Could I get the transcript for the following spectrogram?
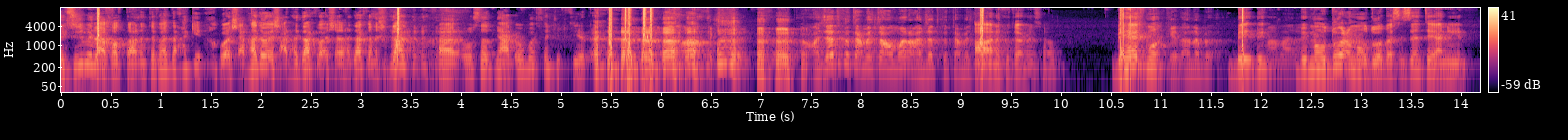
excuse me لا غلطان. أنت بهذا الحكي وايش عن هذا وايش عن هذاك وايش عن هذاك عن هذاك. آه، وصلتني على ال Uber. thank كثير. آه،. عن جد كنت عملتها عمر؟ عن جد كنت عملتها آه أنا كنت عملتها بهيك مو... أكيد أنا ب... ب... ب... بموضوع موضوع بس إذا أنت يعني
